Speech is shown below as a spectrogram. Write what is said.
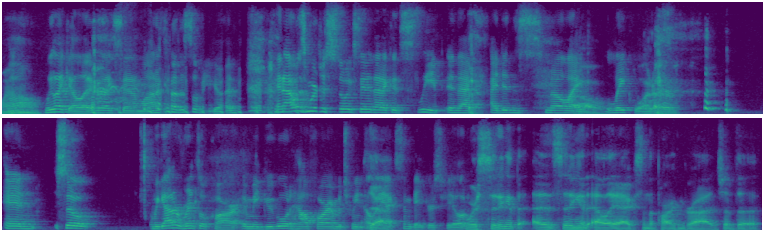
wow. Well, we like LA. We like Santa Monica. this will be good. And I was more just so excited that I could sleep and that I didn't smell like oh. lake water. and so we got a rental car and we googled how far in between LAX yeah. and Bakersfield. We're sitting at the uh, sitting at LAX in the parking garage of the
